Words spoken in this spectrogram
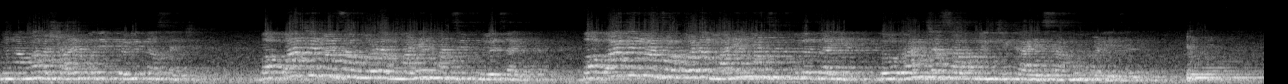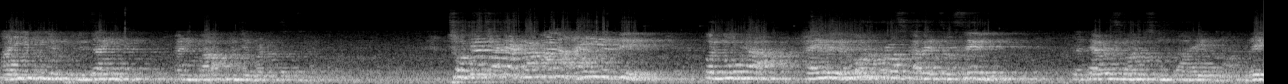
म्हणून आम्हाला शाळेमध्ये कविता असायची. बापाचे माझा वड माहेर माझे फुले जाईल बापाचे माझा वड माहेर माझे फुले जाईल दोघांच्या सावलीची काय सांगू पडे जाईल आई म्हणजे फुले जाईल आणि बाप म्हणजे वडाचं छोट्या छोट्या कामाला आई येते पण मोठा हायवे रोड क्रॉस करायचा असेल तर त्यावेळेस माणूस म्हणतो आहे बापरे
